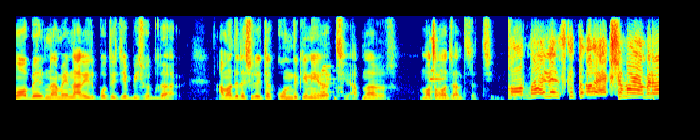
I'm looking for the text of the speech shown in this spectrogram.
মবের নামে নারীর প্রতি যে বিষোদ্গার আমাদের আসলে এটা কোন দিকে নিয়ে যাচ্ছে? আপনার মতামত জানতে চাচ্ছি। মব ভায়োলেন্স কে তো একসময় আমরা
